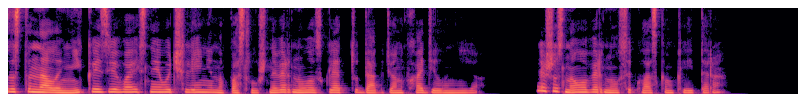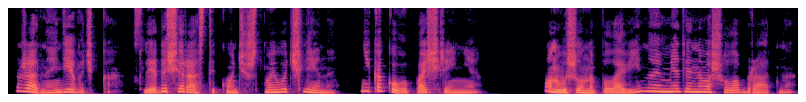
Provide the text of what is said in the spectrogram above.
застонала Ника, извиваясь на его члене, но послушно вернула взгляд туда, где он входил в нее. Леша снова вернулся к ласкам клитора. «Жадная девочка, в следующий раз ты кончишь от моего члена. Никакого поощрения». Он вышел наполовину и медленно вошел обратно,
